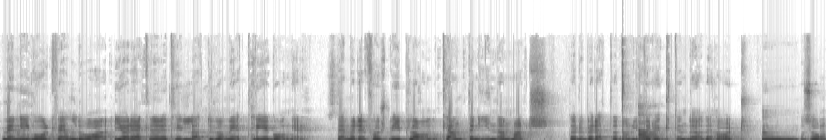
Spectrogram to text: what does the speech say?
Men igår kväll då, jag räknade till att du var med tre gånger. Stämmer det? Först vid plankanten innan match, där du berättade om lite rykten du hade hört och så.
